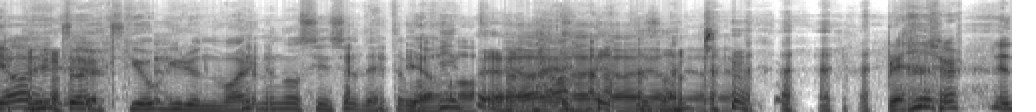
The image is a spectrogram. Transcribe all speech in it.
Ja, du ikke øker jo grunnvarmen og syns jo dette var fint. ja, ja, ja, ja, ja. Ble tørt. Det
